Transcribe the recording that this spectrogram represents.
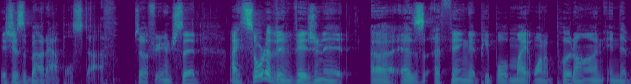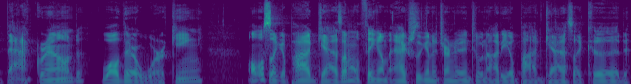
It's just about Apple stuff. So if you're interested, I sort of envision it uh, as a thing that people might want to put on in the background while they're working, almost like a podcast. I don't think I'm actually going to turn it into an audio podcast. I could.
